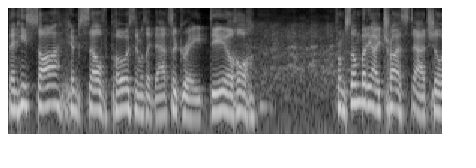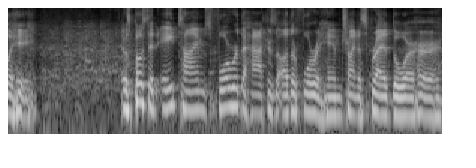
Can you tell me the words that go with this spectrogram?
Then he saw himself post and was like, "That's a great deal." From somebody I trust, actually. It was posted eight times. Four were the hackers, the other four were him trying to spread the word.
